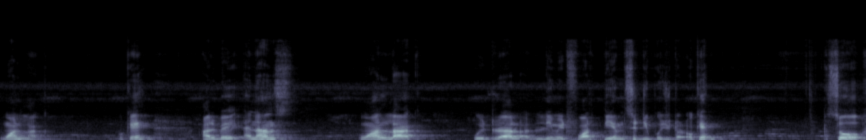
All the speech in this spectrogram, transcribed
1 lakh. Okay. RBI enhance 1 lakh withdrawal limit for PMC depositor. Okay. So,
